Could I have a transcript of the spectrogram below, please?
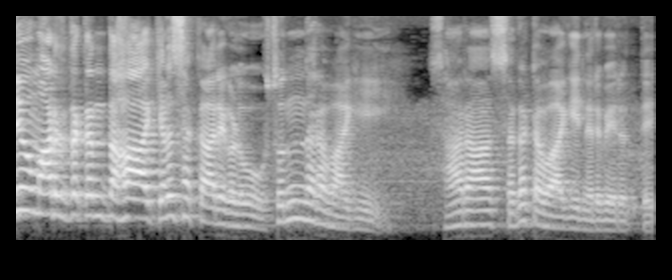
ನೀವು ಮಾಡಿರ್ತಕ್ಕಂತಹ ಕೆಲಸ ಕಾರ್ಯಗಳು ಸುಂದರವಾಗಿ, ಸಾರಾ ಸಗಟವಾಗಿ ನೆರವೇರುತ್ತೆ.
